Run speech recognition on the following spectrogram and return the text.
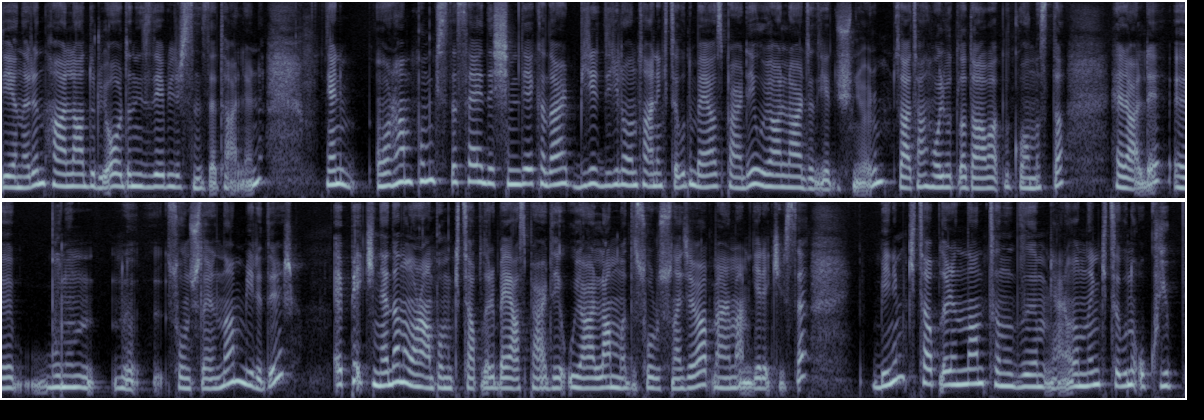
DNR'ın hala duruyor. Oradan izleyebilirsiniz detaylarını. Yani Orhan Pamuk isteseydi şimdiye kadar bir değil on tane kitabını beyaz perdeye uyarlardı diye düşünüyorum. Zaten Hollywood'la davatlık olması da herhalde e, bunun sonuçlarından biridir. E peki neden Orhan Pamuk kitapları beyaz perdeye uyarlanmadı sorusuna cevap vermem gerekirse benim kitaplarından tanıdığım yani onların kitabını okuyup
